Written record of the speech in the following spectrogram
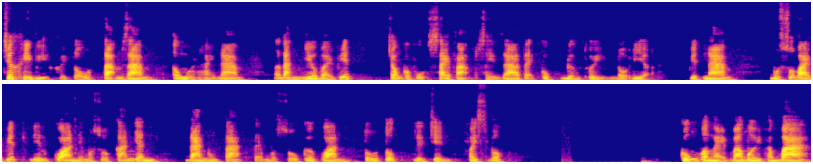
Trước khi bị khởi tố tạm giam, ông Nguyễn Hải Nam đã đăng nhiều bài viết trong các vụ sai phạm xảy ra tại Cục Đường Thủy Nội địa Việt Nam, một số bài viết liên quan đến một số cá nhân đang công tác tại một số cơ quan tố tụng lên trên Facebook. Cũng vào ngày 30 tháng 3,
